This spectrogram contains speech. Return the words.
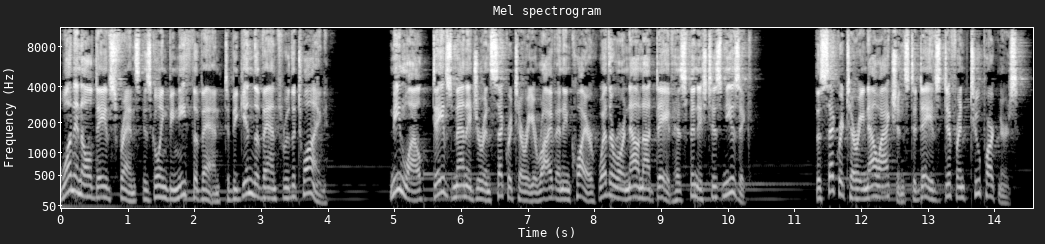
One in all Dave's friends is going beneath the van to begin the van through the twine. Meanwhile, Dave's manager and secretary arrive and inquire whether or now not Dave has finished his music. The secretary now actions to Dave's different two partners.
